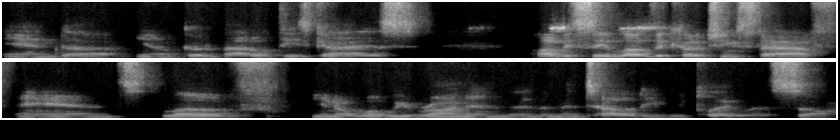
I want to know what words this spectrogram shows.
and uh, you know go to battle with these guys obviously love the coaching staff and love you know what we run and, and the mentality we play with. So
